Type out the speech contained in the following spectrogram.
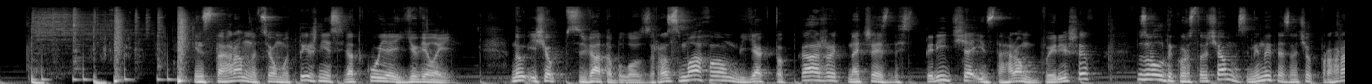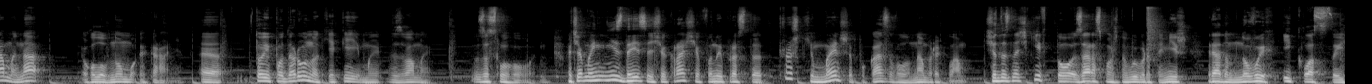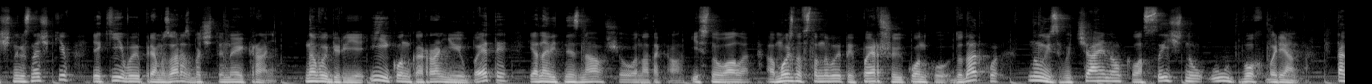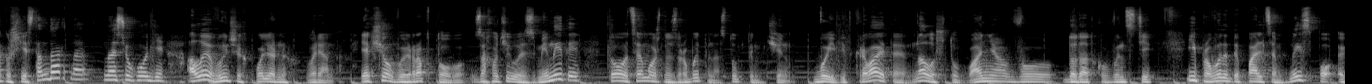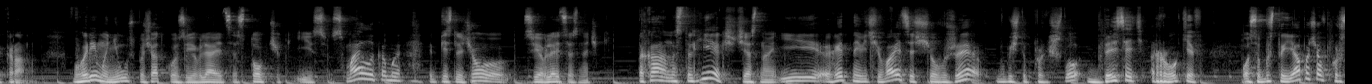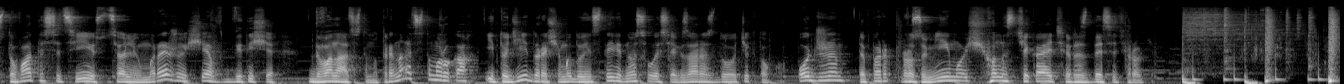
Інстаграм на цьому тижні святкує ювілей. Ну і щоб свято було з розмахом, як то кажуть, на честь десятиріччя Інстаграм вирішив дозволити користувачам змінити значок програми на головному екрані. Е, Той подарунок, який ми з вами заслуговуємо. Хоча мені здається, що краще вони просто трошки менше показували нам рекламу. Щодо значків, то зараз можна вибрати між рядом нових і класичних значків, які ви прямо зараз бачите на екрані. На вибір є і іконка ранньої бети. Я навіть не знав, що вона така існувала. А можна встановити першу іконку додатку, ну і звичайно класичну у двох варіантах. Також є стандартна на сьогодні, але в інших колірних варіантах. Якщо ви раптово захотіли змінити, то це можна зробити наступним чином. Ви відкриваєте налаштування в додатку в інсті і проводите пальцем вниз по екрану. Вгорі меню спочатку з'являється стопчик із смайликами, після чого з'являються значки. Така ностальгія, якщо чесно, і геть не відчувається, що вже, вибачте, пройшло 10 років. Особисто я почав користуватися цією соціальною мережею ще в 2012-13 роках, і тоді, до речі, ми до інсти відносилися як зараз до Тіктоку. Отже, тепер розуміємо, що нас чекає через 10 років.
